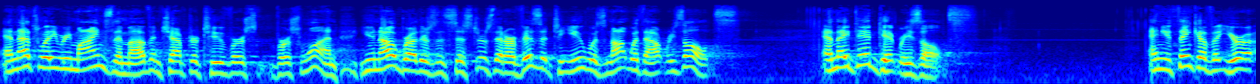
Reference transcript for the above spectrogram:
And that's what he reminds them of in chapter 2, verse, verse 1. You know, brothers and sisters, that our visit to you was not without results. And they did get results. And you think of your,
